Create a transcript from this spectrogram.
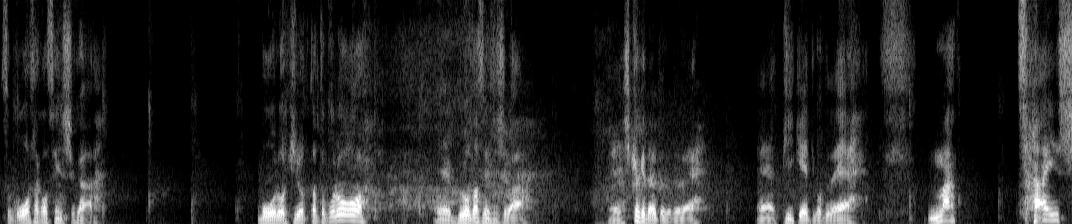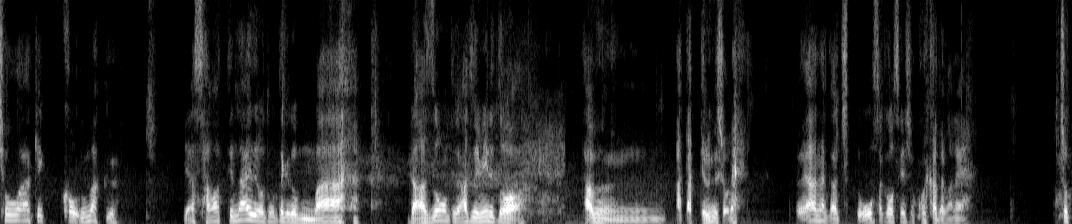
そこ大阪選手が、ボールを拾ったところを、えー、ブローダース選手が、えー、引っ掛けたよということで、えー、PK ってことで、まあ、最初は結構うまくいや、触ってないだろうと思ったけど、まあ、 DAZN とか後で見ると、多分、当たってるんでしょうね。いや、なんかちょっと大阪選手のこぎ方がね、ちょっ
